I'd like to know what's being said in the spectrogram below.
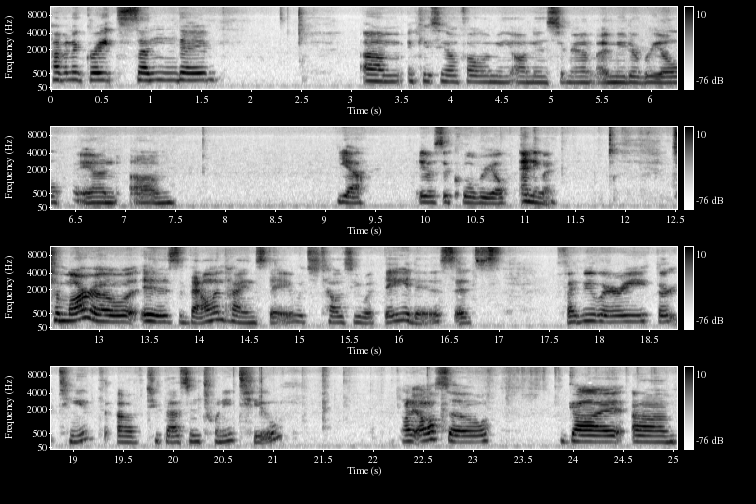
Having a great Sunday? Um, in case you don't follow me on Instagram, I made a reel and um yeah, it was a cool reel. Anyway, tomorrow is Valentine's Day, which tells you what day it is. It's February 13th of 2022. I also got um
